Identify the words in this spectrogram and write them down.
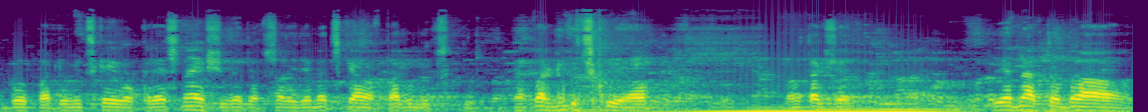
Byl pardubický okres, ne všude to psali německy, ale v Pardubicku, na Pardubicku, jo. No takže jednak to byla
